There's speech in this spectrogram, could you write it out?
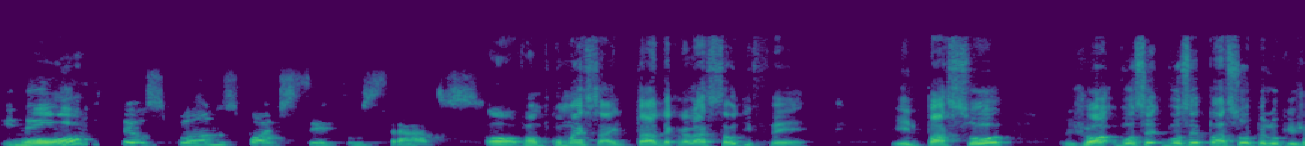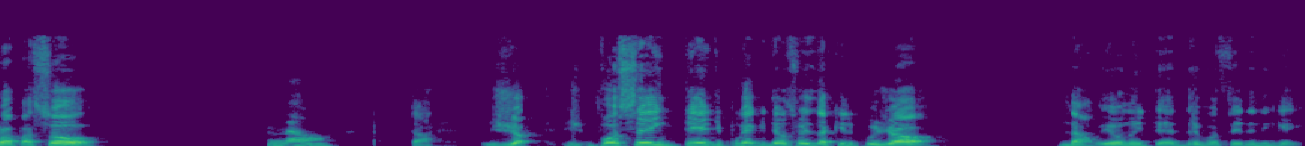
e nenhum dos teus planos pode ser frustrados. Ó, vamos começar. Ele tá na declaração de fé. Ele passou. Jó, você, você passou pelo que Jó passou? Não. Tá. Jó- você entende por que que Deus fez aquilo com Jó? Não, eu não entendo, nem você, nem ninguém.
